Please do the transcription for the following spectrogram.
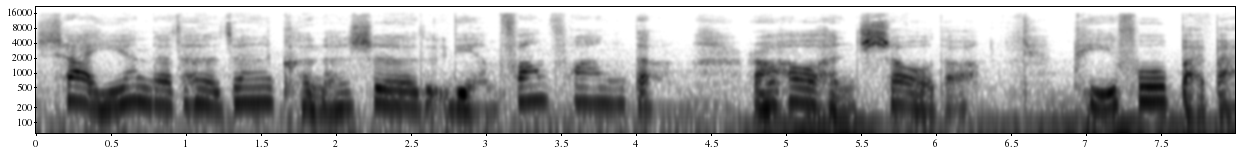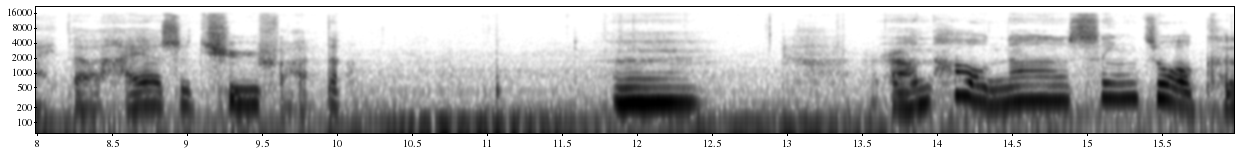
下一样的特征可能是脸方方的，然后很瘦的，皮肤白白的，还要是曲发的。嗯，然后呢，星座可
